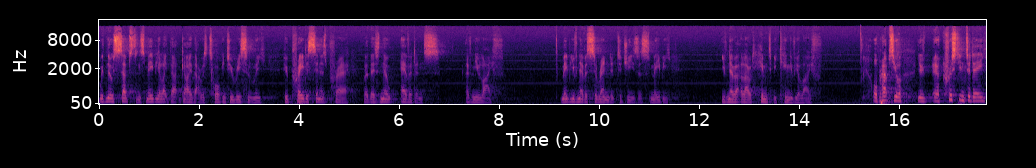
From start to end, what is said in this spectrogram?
with no substance. Maybe you're like that guy that I was talking to recently who prayed a sinner's prayer, but there's no evidence of new life. Maybe you've never surrendered to Jesus. Maybe you've never allowed him to be king of your life. Or perhaps you're, you're a Christian today,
